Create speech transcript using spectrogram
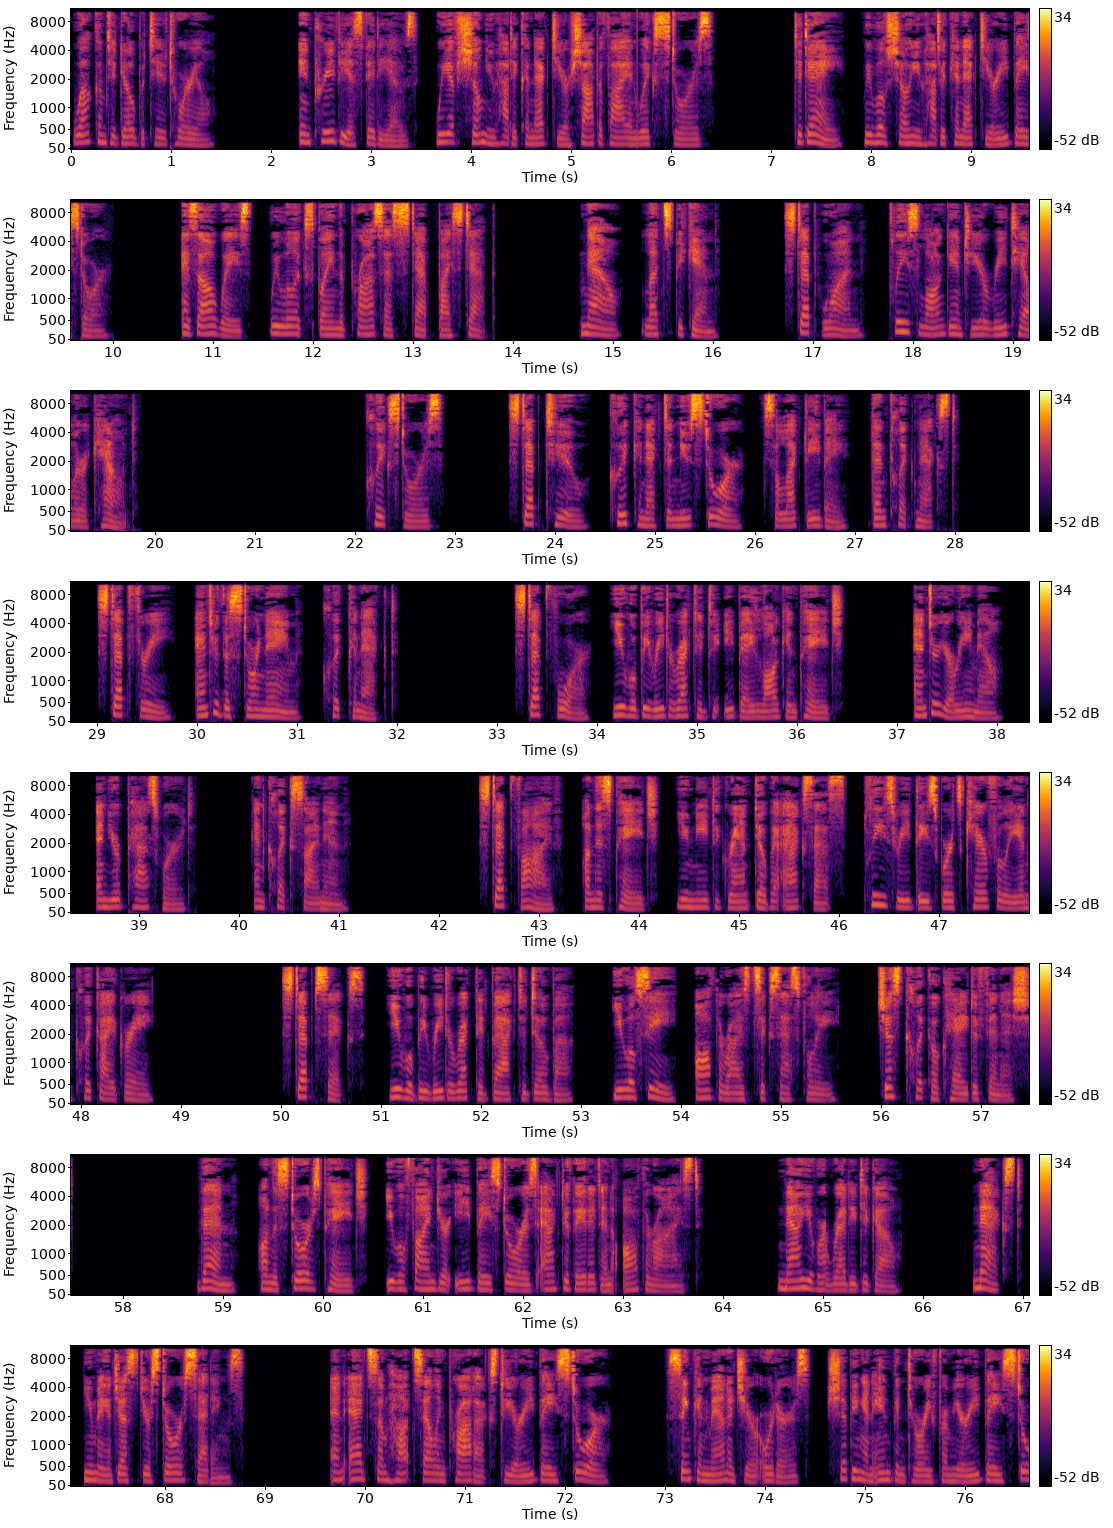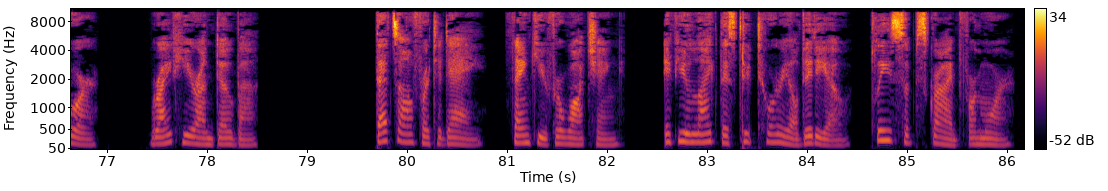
Welcome to Doba tutorial. In previous videos, we have shown you how to connect your Shopify and Wix stores. Today, we will show you how to connect your eBay store. As always, we will explain the process step by step. Now, let's begin. Step 1 Please log into your retailer account. Click Stores. Step 2 Click Connect a new store, select eBay, then click Next. Step 3 Enter the store name, click Connect. Step 4 You will be redirected to eBay login page. Enter your email and your password and click Sign In. Step 5 On this page, you need to grant Doba access. Please read these words carefully and click I agree. Step 6 You will be redirected back to Doba. You will see, authorized successfully. Just click OK to finish. Then, on the Stores page, you will find your eBay store is activated and authorized. Now you are ready to go. Next, you may adjust your store settings and add some hot selling products to your eBay store. Sync and manage your orders, shipping and inventory from your eBay store. Right here on Doba. That's all for today, thank you for watching. If you like this tutorial video, please subscribe for more.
